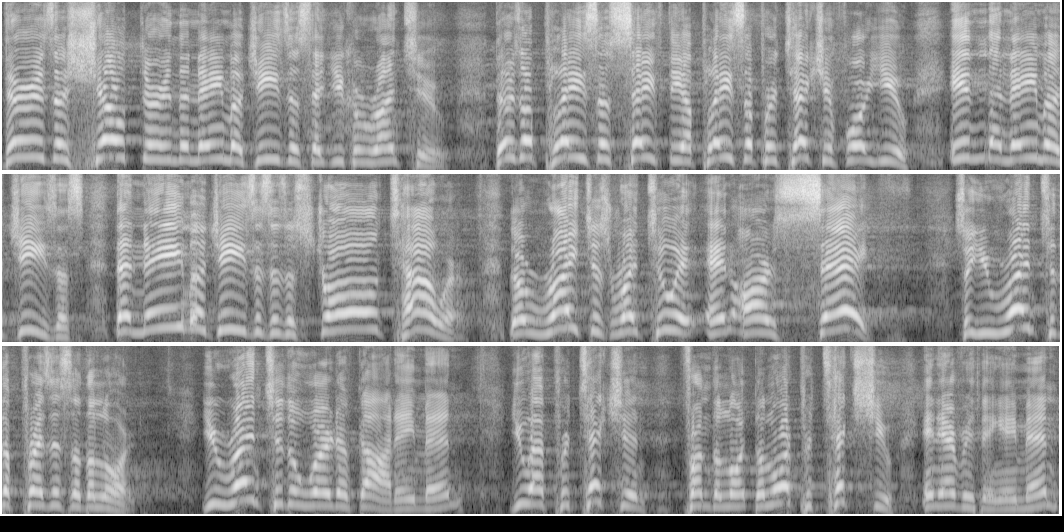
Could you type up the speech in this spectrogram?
there is a shelter in the name of Jesus that you can run to. There's a place of safety, a place of protection for you in the name of Jesus. The name of Jesus is a strong tower. The righteous run to it and are safe. So you run to the presence of the Lord. You run to the word of God. Amen. You have protection from the Lord. The Lord protects you in everything. Amen.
